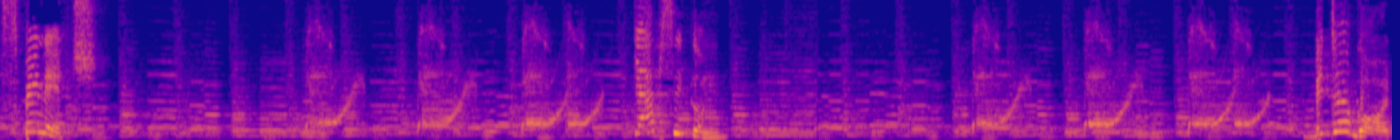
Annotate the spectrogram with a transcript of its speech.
Spinach. Capsicum Bitter gourd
